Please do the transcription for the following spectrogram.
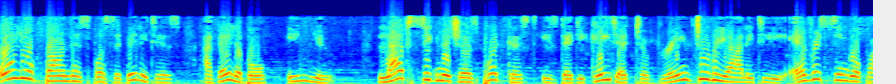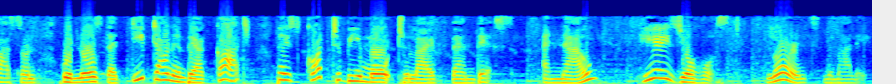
all your boundless possibilities available in you. Life Signatures podcast is dedicated to bring to reality every single person who knows that deep down in their gut there's got to be more to life than this. And now, here is your host, Lawrence Namale.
